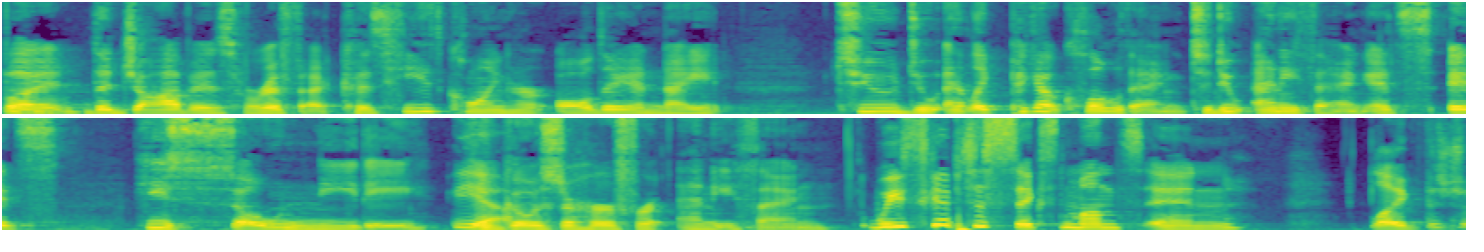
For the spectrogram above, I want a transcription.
But mm-hmm. the job is horrific because he's calling her all day and night to do and like pick out clothing, to do anything. It's it's he's so needy. Yeah. He goes to her for anything. we skip to six months in like the sh-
